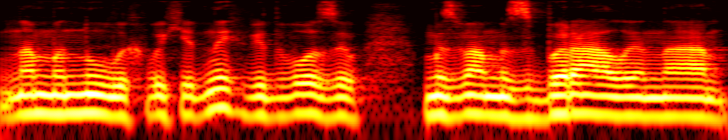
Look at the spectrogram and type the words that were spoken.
на минулих вихідних. Відвозив. Ми з вами збирали на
